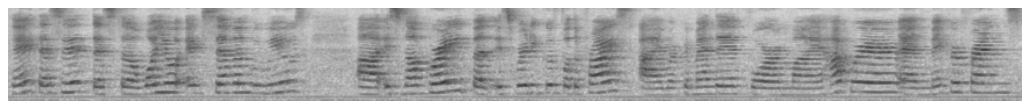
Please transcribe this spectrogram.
Okay, that's it. That's the Wayo X7 reviews. Uh, it's not great, but it's really good for the price. I recommend it for my hardware and maker friends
